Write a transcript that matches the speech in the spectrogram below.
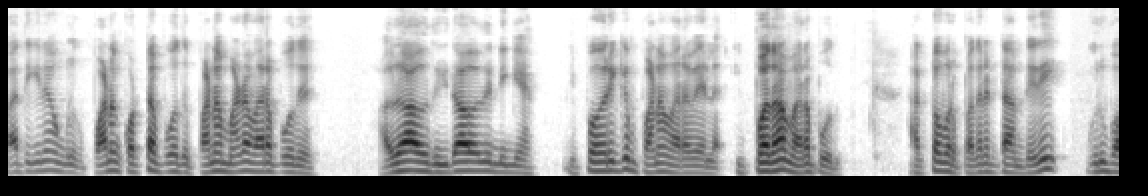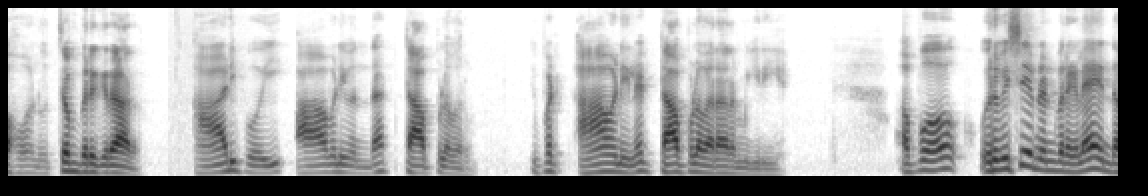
பார்த்தீங்கன்னா உங்களுக்கு பணம் கொட்ட போகுது. பணம் மழை வரப்போகுது. அதாவது இதாவது நீங்க இப்போ வரைக்கும் பணம் வரவே இல்லை. இப்போதான் வரப்போகுது. அக்டோபர் பதினெட்டாம் தேதி குரு பகவான் உச்சம் பெறுகிறார். ஆடி போய் ஆவணி வந்தால் டாப்பில் வரும். இப்போ ஆவணியில் டாப்பில் வர ஆரம்பிக்கிறீங்க. அப்போது ஒரு விஷயம் நண்பர்களே இந்த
